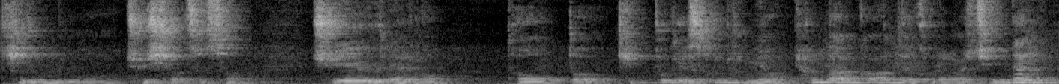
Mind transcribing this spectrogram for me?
기름 부어 주시옵소서 주의 은혜로 더욱더 기쁘게 섬기며 평강 가운데 걸어갈 수 있는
